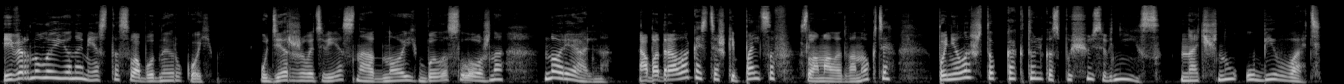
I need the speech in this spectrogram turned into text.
и вернула ее на место свободной рукой. Удерживать вес на одной было сложно, но реально. Ободрала костяшки пальцев, сломала два ногтя, поняла, что как только спущусь вниз, начну убивать.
